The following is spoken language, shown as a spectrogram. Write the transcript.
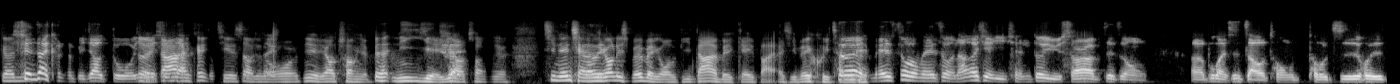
跟现在可能比较多，因为大家还可以接受，就是我你也要创业，变成你也要创业。七年前的时候，你是被美国比大家被给白，而且被亏惨。对，没错没错。然后而且以前对于 startup 这种呃，不管是找投投资或者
